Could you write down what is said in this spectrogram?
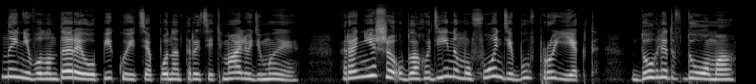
Нині волонтери опікуються понад 30 людьми. Раніше у благодійному фонді був проєкт Догляд вдома,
